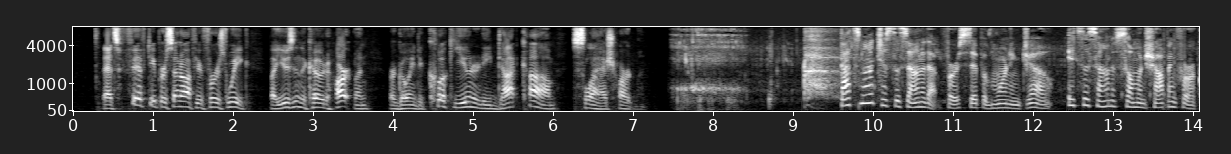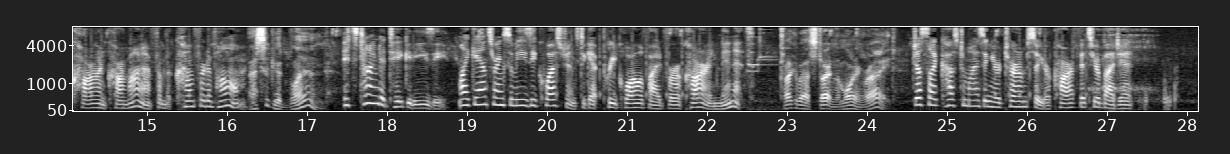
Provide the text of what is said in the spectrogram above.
That's 50% off your first week by using the code Hartmann or going to cookunity.com slash Hartmann. That's not just the sound of that first sip of Morning Joe. It's the sound of someone shopping for a car on Carvana from the comfort of home. That's a good blend. It's time to take it easy, like answering some easy questions to get pre qualified for a car in minutes. Talk about starting the morning right. Just like customizing your terms so your car fits your budget.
